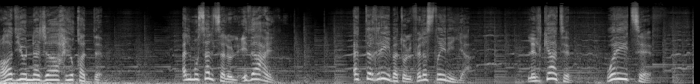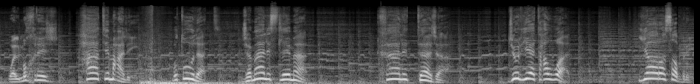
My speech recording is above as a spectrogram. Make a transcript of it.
راديو النجاح يقدم المسلسل الإذاعي التغريبة الفلسطينية للكاتب وليد سيف والمخرج حاتم علي بطولة جمال سليمان خالد تاجة جولييت عواد يارا صبري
